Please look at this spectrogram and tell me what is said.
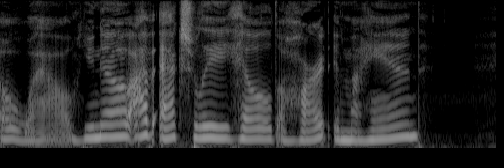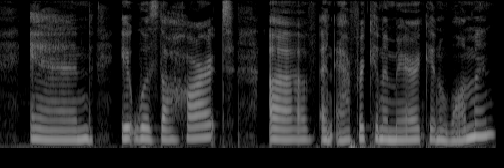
Oh, wow. You know, I've actually held a heart in my hand, and it was the heart of an African American woman.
